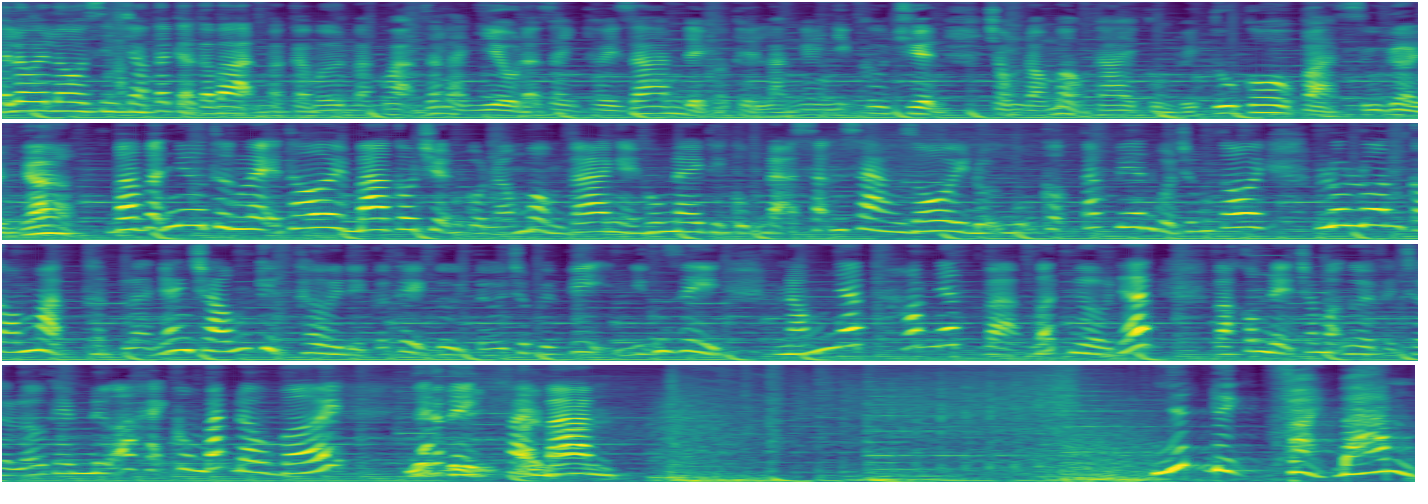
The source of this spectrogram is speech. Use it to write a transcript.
Hello hello, xin chào tất cả các bạn và cảm ơn các bạn rất là nhiều đã dành thời gian để có thể lắng nghe những câu chuyện trong nóng bỏng tai cùng với Tuko và Sugar nhá. Và vẫn như thường lệ thôi, ba câu chuyện của nóng bỏng tai ngày hôm nay thì cũng đã sẵn sàng rồi. Đội ngũ cộng tác viên của chúng tôi luôn luôn có mặt thật là nhanh chóng, kịp thời để có thể gửi tới cho quý vị những gì nóng nhất, hot nhất và bất ngờ nhất. Và không để cho mọi người phải chờ lâu thêm nữa, hãy cùng bắt đầu với Nhất, định phải bàn. Nhất định phải ban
